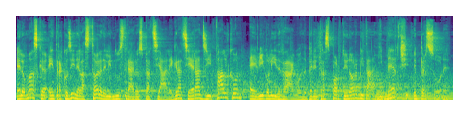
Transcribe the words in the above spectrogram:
Elon Musk entra così nella storia dell'industria aerospaziale grazie ai razzi Falcon e ai veicoli Dragon per il trasporto in orbita di merci e persone.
